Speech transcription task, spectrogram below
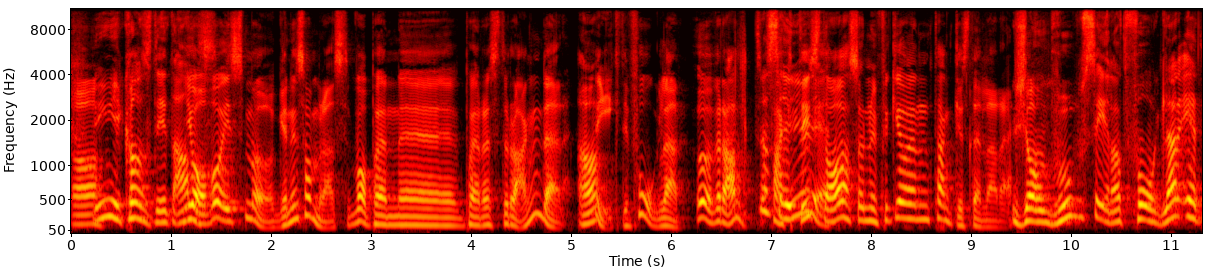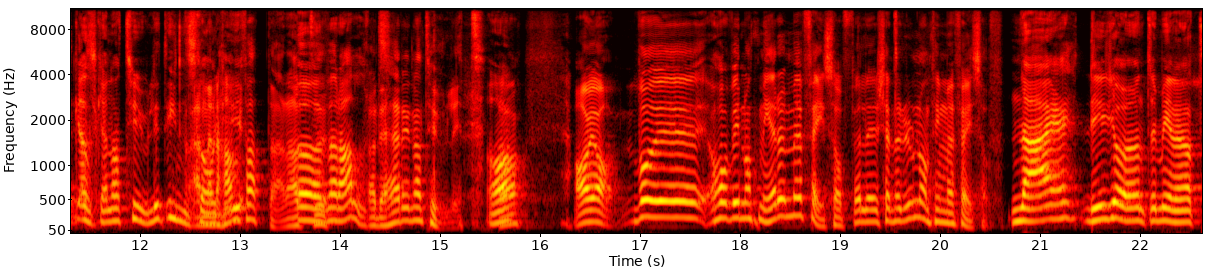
Det är inget konstigt alls. Jag var i Smögen i somras, var på en, eh, på en restaurang där. Ja. Där gick det fåglar överallt. Jag faktiskt. det. Ja, så nu fick jag en tankeställare. John Woo ser att fåglar är ett ganska naturligt Ja, inslag men han i- fattar att överallt. Ja, det här är naturligt. Ja. Ja, ja. ja. Vad, eh, har vi något mer med Face-Off? Eller känner du någonting med Face-Off? Nej, det gör jag inte mer än att...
